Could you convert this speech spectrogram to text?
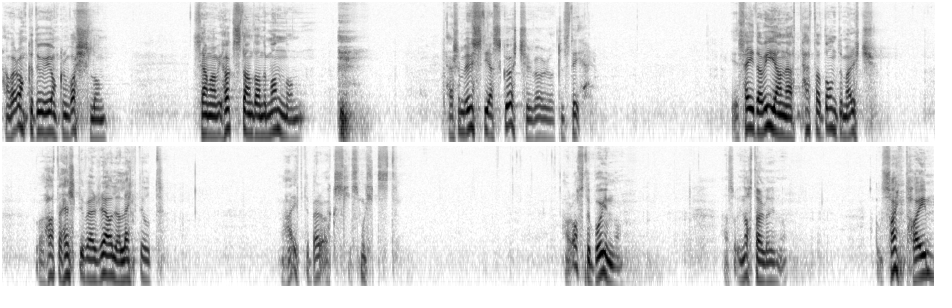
Han var anket i anker varslån sammen med høgtstandande mannen her som vi visste jeg skøtjer var til stedet. Jeg sier da vi han at dette dømte meg ikke. Og hatt det helt i var rævlig lengt ut. Men han gikk det bare øksel og smultest. Han var ofte på innom. Altså i nattarløyven. Han kom sent hjem.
